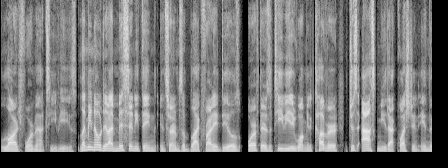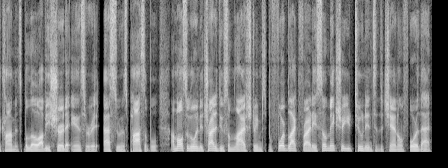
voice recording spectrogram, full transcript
large format TVs. Let me know did I miss anything in terms of Black Friday deals or if there's a TV you want me to cover, just ask me that question in the comments below. I'll be sure to answer it as soon as possible. I'm also going to try to do some live streams before Black Friday, so make sure you tune into the channel for that.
